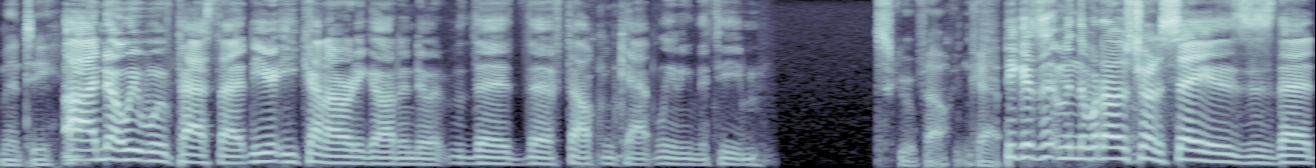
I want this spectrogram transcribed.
Menti. Uh, no, we moved past that. He, he kind of already got into it. The the Falcon Cap leading the team. Screw Falcon Cap. Because I mean, what I was trying to say is, is that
